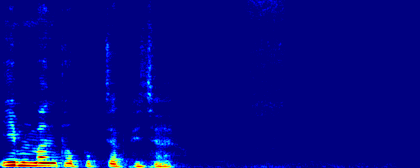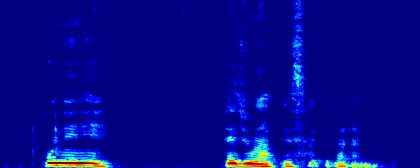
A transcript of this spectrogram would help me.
입만 더 복잡해져요. 본인이 대중 앞에 서기 바랍니다.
